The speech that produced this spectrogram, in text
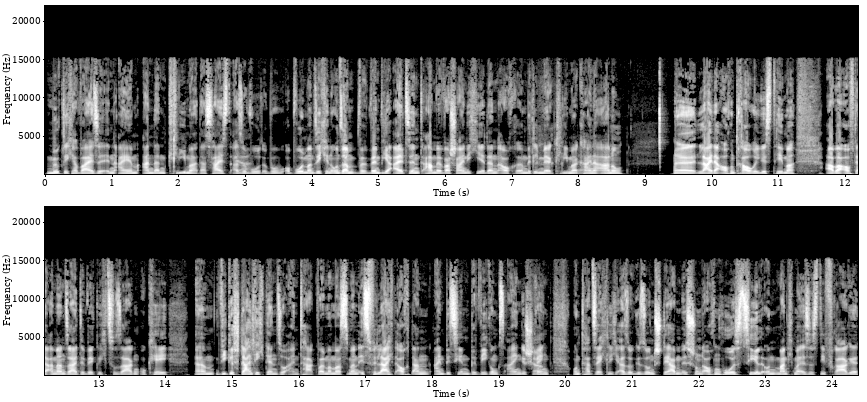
möglicherweise in einem anderen Klima. Das heißt also, Ja. wo, wo, obwohl man sich in unserem, wenn wir alt sind, haben wir wahrscheinlich hier dann auch äh, Mittelmeerklima, keine Ahnung. Äh, leider auch ein trauriges Thema, aber auf der anderen Seite wirklich zu sagen, okay, ähm, wie gestalte ich denn so einen Tag? Weil man muss, man ist vielleicht auch dann ein bisschen bewegungseingeschränkt und tatsächlich, also gesund sterben ist schon auch ein hohes Ziel. Und manchmal ist es die Frage,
